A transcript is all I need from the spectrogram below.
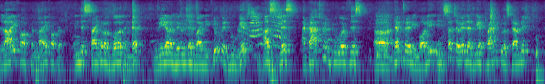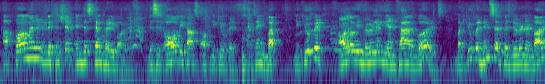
life after life after in this cycle of birth and death? We are bewildered by the Cupid who gives us this attachment towards this uh, temporary body in such a way that we are trying to establish a permanent relationship in this temporary body. This is all the task of the Cupid. Saying, but the Cupid, although he is bewildering the entire world, but Cupid himself is bewildered by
